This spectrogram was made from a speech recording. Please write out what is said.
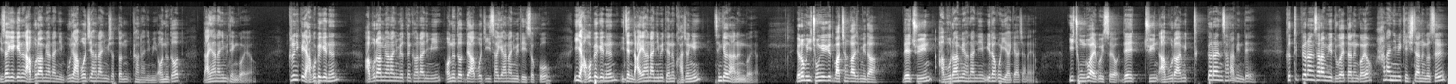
이삭에게는 아브라함의 하나님, 우리 아버지 하나님이셨던 그 하나님이 어느덧 나의 하나님이 된 거예요. 그러니까 야곱에게는 아브라함의 하나님이었던 그 하나님이 어느덧 내 아버지 이삭의 하나님이 돼 있었고 이 야곱에게는 이제 나의 하나님이 되는 과정이 생겨나는 거예요. 여러분 이 종에게도 마찬가지입니다. 내 주인 아브라함의 하나님이라고 이야기하잖아요. 이 종도 알고 있어요. 내 주인 아브라함이 특별한 사람인데 그 특별한 사람 위에 누가 있다는 거예요? 하나님이 계시다는 것을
